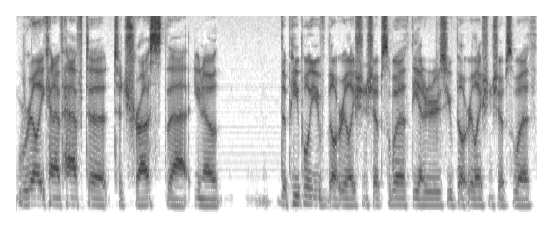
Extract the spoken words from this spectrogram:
really kind of have to to trust that you know the people you've built relationships with, the editors you've built relationships with,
